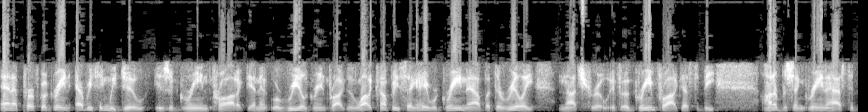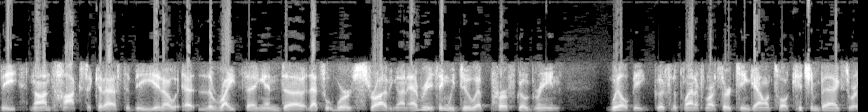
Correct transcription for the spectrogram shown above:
And at Perf Go Green, everything we do is a green product, and a real green product. There's a lot of companies saying, hey, we're green now, but they're really not true. If a green product has to be 100% green, it has to be non-toxic, it has to be, you know, the right thing, and uh, that's what we're striving on. Everything we do at Perf Go Green will be good for the planet from our 13 gallon tall kitchen bags to our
